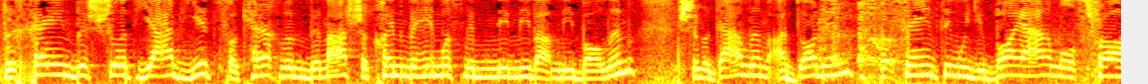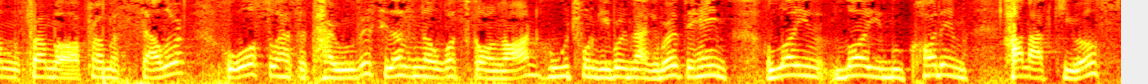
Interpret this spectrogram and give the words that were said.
V'chein b'shut yad yitzchak kerech b'masha koyin behemos mibalim shemagalim adodim. Same thing when you buy animals from from a, from a seller who also has a taruvis. He doesn't know what's going on. Who which one gave birth, and not gave birth. V'heim loy mukodim hamav kiros.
